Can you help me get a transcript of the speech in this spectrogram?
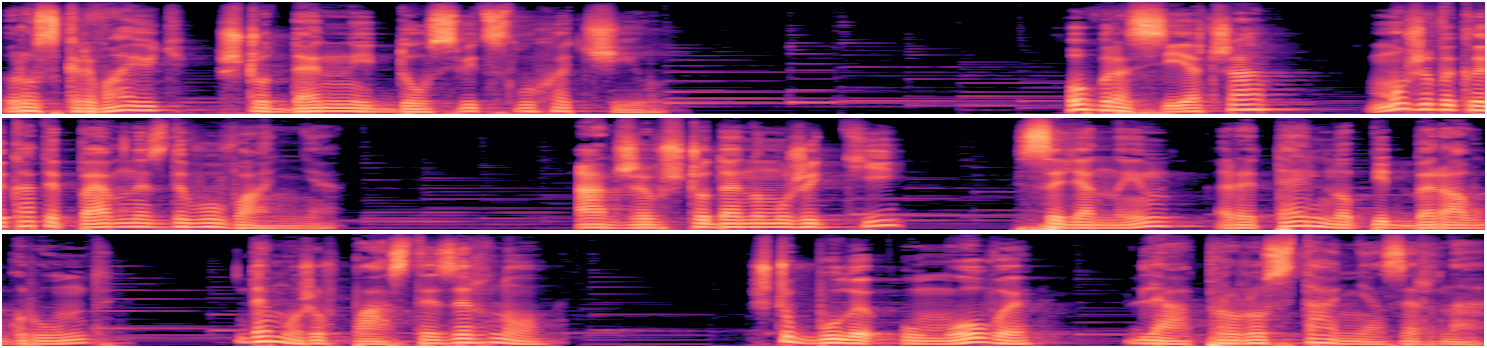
розкривають щоденний досвід слухачів. Образ сіяча може викликати певне здивування, адже в щоденному житті селянин ретельно підбирав ґрунт, де може впасти зерно, щоб були умови для проростання зерна.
